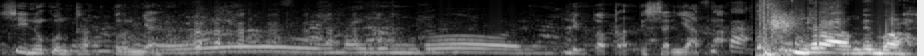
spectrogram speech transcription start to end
sino kontraktor niyan? Oh, may lindol. Nagpa-practicean yata. Grabe ba?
